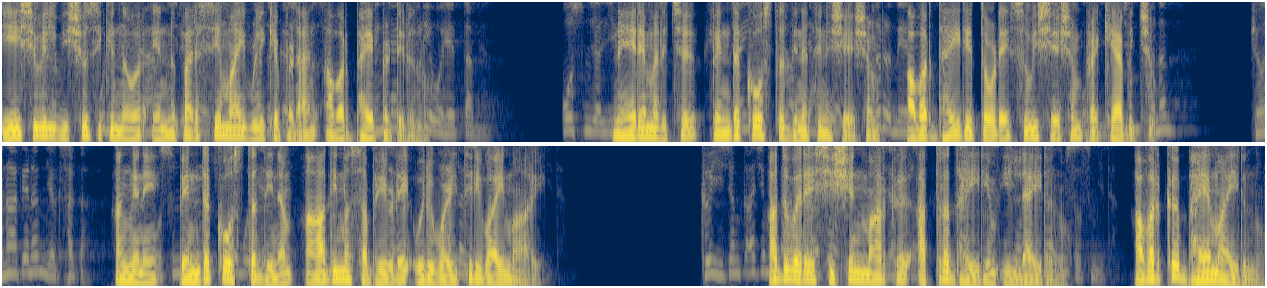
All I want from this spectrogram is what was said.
യേശുവിൽ വിശ്വസിക്കുന്നവർ എന്ന് പരസ്യമായി വിളിക്കപ്പെടാൻ അവർ ഭയപ്പെട്ടിരുന്നു. നേരെ മറിച്ച് പെന്തക്കോസ്ത ദിനത്തിനു ശേഷം അവർ ധൈര്യത്തോടെ സുവിശേഷം പ്രഖ്യാപിച്ചു. അങ്ങനെ പെന്തക്കോസ്ത ദിനം ആദിമസഭയുടെ ഒരു വഴിത്തിരിവായി മാറി. അതുവരെ ശിഷ്യന്മാർക്ക് അത്ര ധൈര്യം ഇല്ലായിരുന്നു. അവർക്ക് ഭയമായിരുന്നു.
